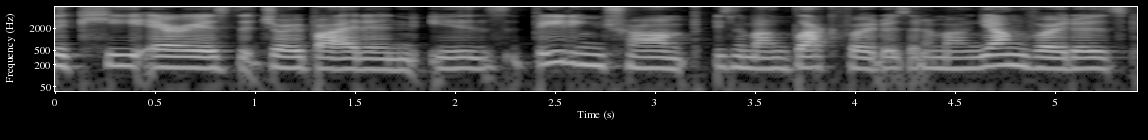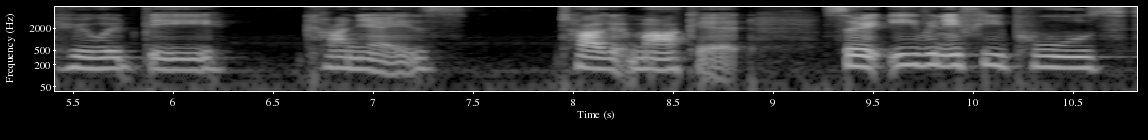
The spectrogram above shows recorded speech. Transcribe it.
the key areas that Joe Biden is beating Trump is among black voters and among young voters who would be Kanye's target market. So even if he pulls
